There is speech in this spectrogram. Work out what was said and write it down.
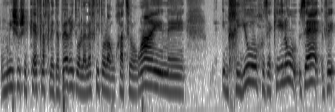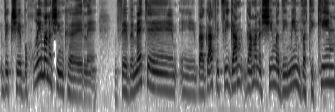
הוא מישהו שכיף לך לדבר איתו, ללכת איתו לארוחת צהריים, אה, עם חיוך, זה כאילו, זה, ו, וכשבוחרים אנשים כאלה, ובאמת אה, באגף אצלי גם, גם אנשים מדהימים, ותיקים,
